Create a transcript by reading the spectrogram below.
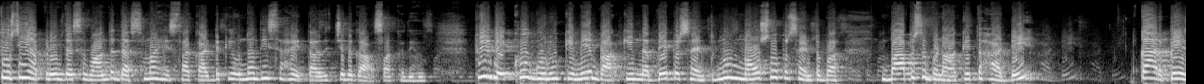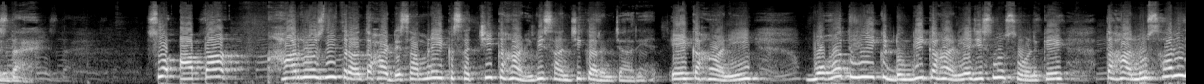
ਤੁਸੀਂ ਆਪਣੇ ਦਸਵੰਧ ਦਸਵਾਂ ਹਿੱਸਾ ਕੱਢ ਕੇ ਉਹਨਾਂ ਦੀ ਸਹਾਇਤਾ ਵਿੱਚ ਲਗਾ ਸਕਦੇ ਹੋ। ਫਿਰ ਵੇਖੋ ਗੁਰੂ ਕਿਵੇਂ ਬਾਕੀ 90% ਨੂੰ 900% ਵਾ- ਵਾਪਸ ਬਣਾ ਕੇ ਤੁਹਾਡੇ ਘਰ ਭੇਜਦਾ ਹੈ। ਸੋ ਆਪਾਂ ਹਰ ਰੋਜ਼ ਦੀ ਤਰ੍ਹਾਂ ਤੁਹਾਡੇ ਸਾਹਮਣੇ ਇੱਕ ਸੱਚੀ ਕਹਾਣੀ ਵੀ ਸਾਂਝੀ ਕਰਨ ਜਾ ਰਹੇ ਹਾਂ। ਇਹ ਕਹਾਣੀ ਬਹੁਤ ਹੀ ਇੱਕ ਡੂੰਗੀ ਕਹਾਣੀ ਹੈ, ਜਿਸ ਨੂੰ ਸੁਣ ਕੇ ਤੁਹਾਨੂੰ ਸਾਰੀ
